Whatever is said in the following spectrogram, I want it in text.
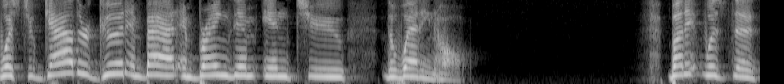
was to gather good and bad and bring them into the wedding hall. But it was the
